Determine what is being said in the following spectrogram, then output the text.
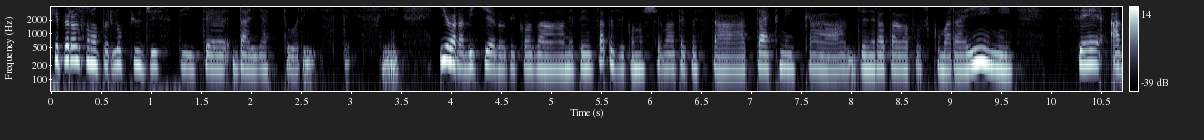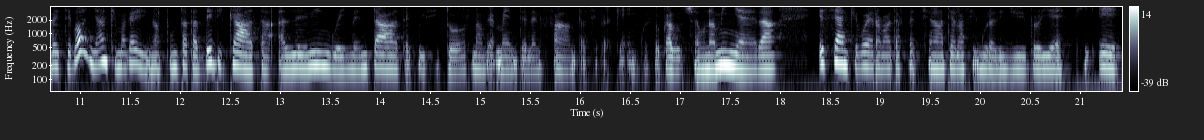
che però sono per lo più gestite dagli attori stessi. Io ora vi chiedo che cosa ne pensate, se conoscevate questa tecnica generata da Fosco Maraini, se avete voglia anche magari di una puntata dedicata alle lingue inventate, qui si torna ovviamente nel fantasy perché in questo caso c'è una miniera, e se anche voi eravate affezionati alla figura di Gigi Proietti e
